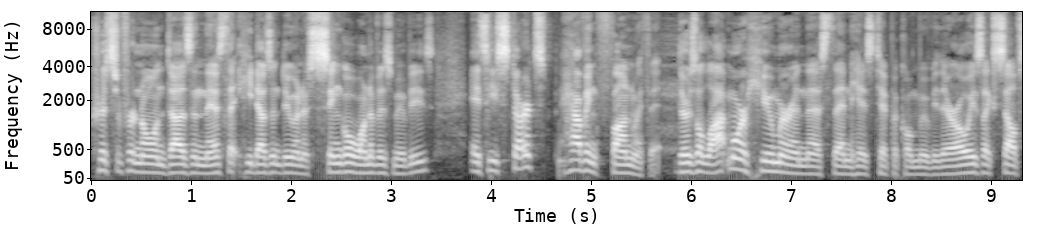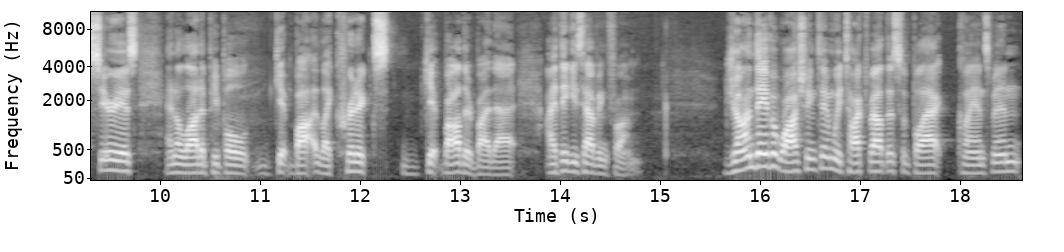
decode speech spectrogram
Christopher Nolan does in this that he doesn't do in a single one of his movies is he starts having fun with it. There's a lot more humor in this than his typical movie. They're always like self-serious and a lot of people get bo- like critics get bothered by that. I think he's having fun. John David Washington, we talked about this with BlacKkKlansman.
